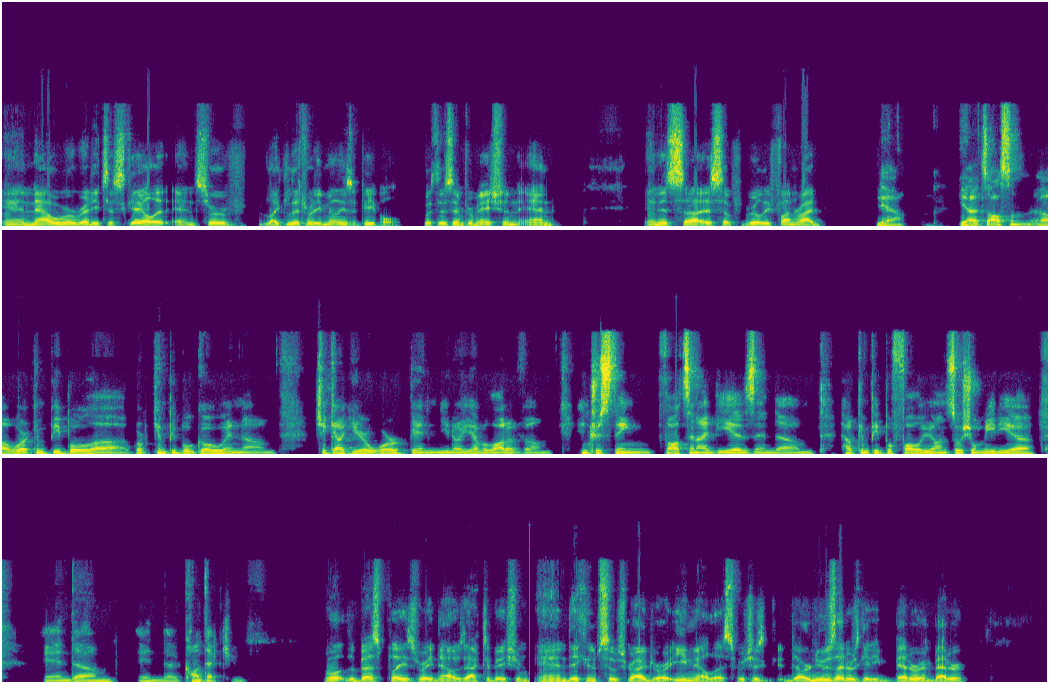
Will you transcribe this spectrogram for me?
and now we're ready to scale it and serve like literally millions of people with this information. And and it's uh, it's a really fun ride. Yeah. Yeah that's awesome. Uh, where can people uh, where can people go and um, check out your work? And you know you have a lot of um, interesting thoughts and ideas. And um, how can people follow you on social media and um, and uh, contact you well, the best place right now is activation, and they can subscribe to our email list, which is our newsletter is getting better and better.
